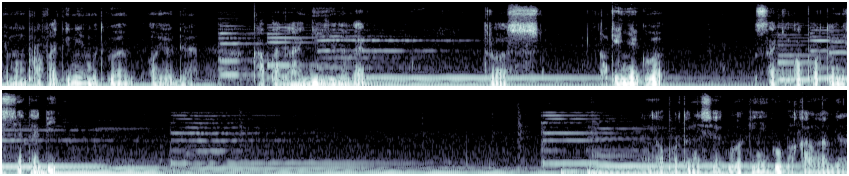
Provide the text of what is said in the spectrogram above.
yang memprovide ini yang buat gue oh ya udah kapan lagi gitu kan. Terus kayaknya gue saking oportunisnya tadi saking oportunisnya gue kayaknya gue bakal ngambil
